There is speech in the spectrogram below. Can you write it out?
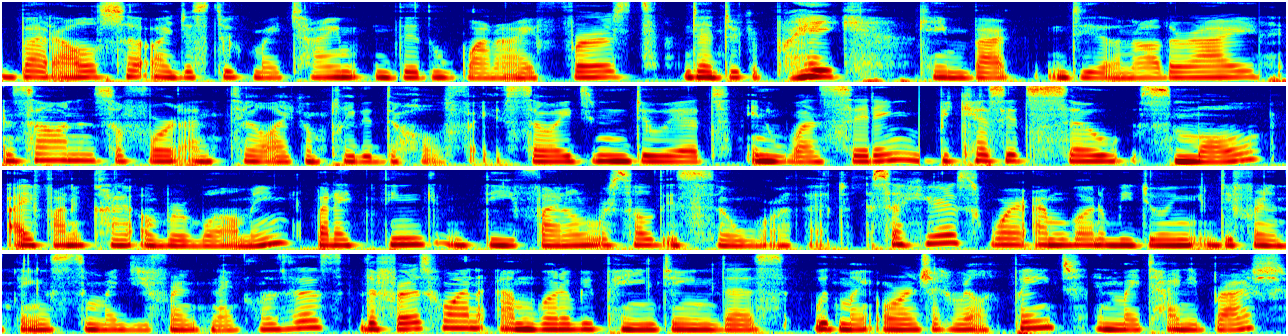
but also I just took my time, did one eye first, then took a break, came back, did another eye, and so on and so forth until I completed the whole face. So I didn't do it in one sitting because it's so small. I find it kind of overwhelming, but I think the final result is so worth it. So here's where I'm going to be doing different things to my different necklaces. The first one, I'm going to be painting this with my orange acrylic paint and my tiny brush,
